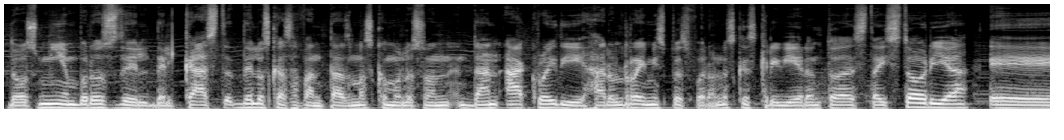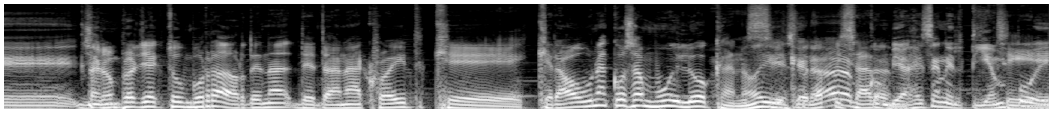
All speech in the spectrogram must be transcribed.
dos miembros del, del cast de los cazafantasmas, como lo son Dan Aykroyd y Harold Ramis, pues fueron los que escribieron toda esta historia. Eh, Jim- Era un proyecto, un borrador de, de Dan Aykroyd que, que era una cosa muy loca, ¿no? sí, que después la era con viajes en el tiempo Sí, y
